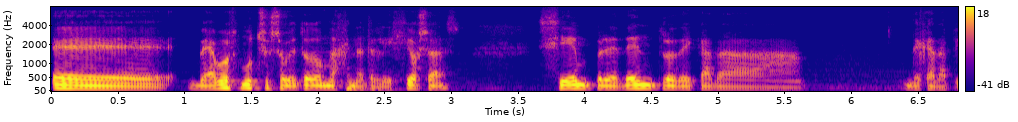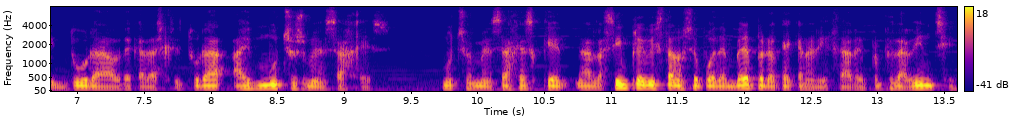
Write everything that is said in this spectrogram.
eh, veamos mucho, sobre todo imágenes religiosas, siempre dentro de cada, de cada pintura o de cada escritura hay muchos mensajes, muchos mensajes que a la simple vista no se pueden ver, pero que hay que analizar. El propio Da Vinci,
